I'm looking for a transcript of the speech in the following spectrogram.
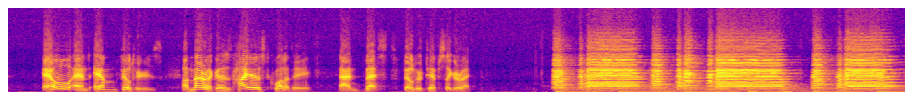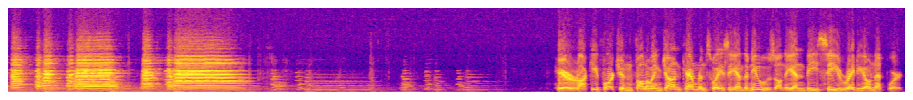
L and M filters, America's highest quality and best filter tip cigarette. Hear Rocky Fortune following John Cameron Swayze and the news on the NBC Radio Network.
